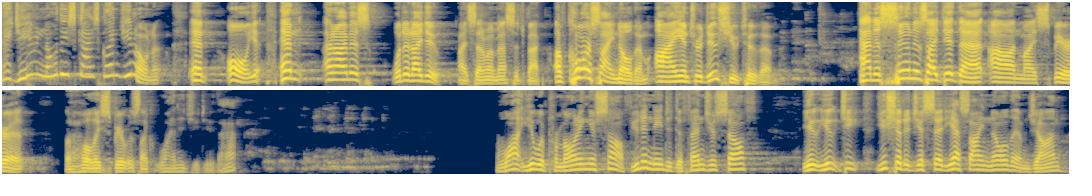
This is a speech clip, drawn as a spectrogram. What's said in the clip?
Hey, do you even know these guys, Glenn? You Do you know? And, oh, yeah. And, and I miss, what did I do? I sent him a message back. Of course I know them. I introduce you to them. And as soon as I did that on my spirit, the Holy Spirit was like, why did you do that? Why? You were promoting yourself. You didn't need to defend yourself. You, you, you should have just said, yes, I know them, John.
